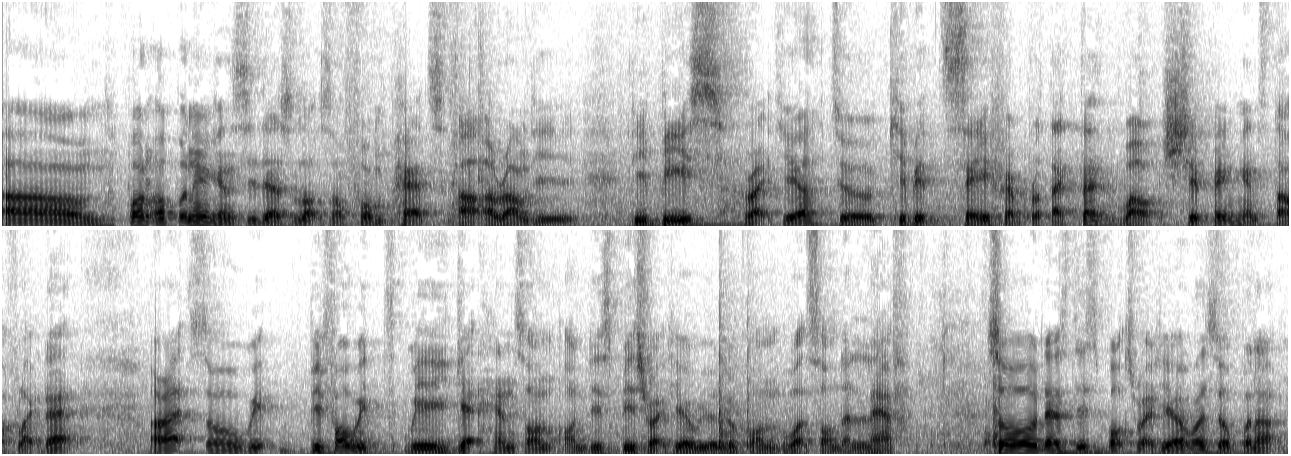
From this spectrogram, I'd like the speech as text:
um, upon opening you can see there's lots of foam pads uh, around the the base right here to keep it safe and protected while shipping and stuff like that. Alright, so we, before we, we get hands-on on this piece right here, we'll look on what's on the left. So there's this box right here. Once you open up,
